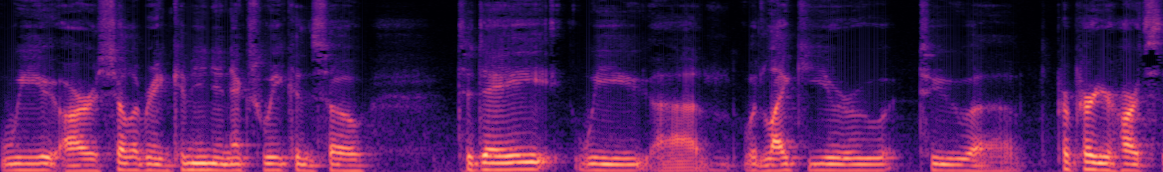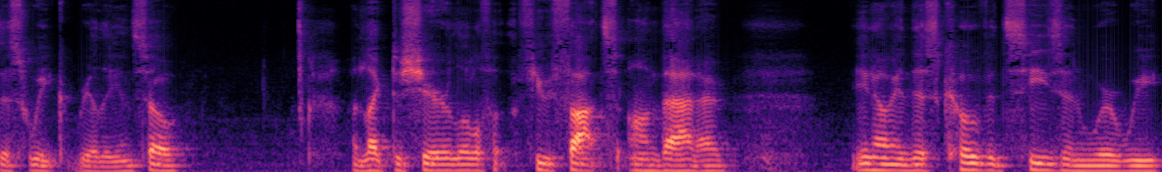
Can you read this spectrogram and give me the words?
we are celebrating communion next week, and so today we uh, would like you to uh, prepare your hearts this week, really. And so I'd like to share a little, a few thoughts on that. I, you know, in this COVID season where we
